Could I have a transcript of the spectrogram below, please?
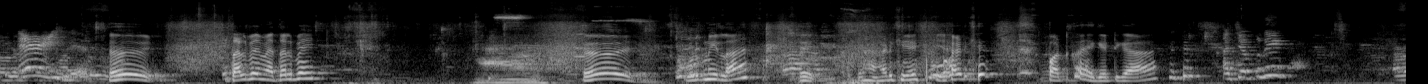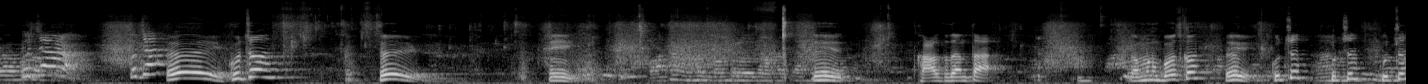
ఏయ్! తలిపేమే తలిపేయి ఏయ్! ఉడుకు నీళ్ళ? ఏయ్! ఆడికి ఆడికి. పట్టుకో గట్టిగా. చెప్పుది. కూర్చో. ఏయ్! కూర్చో. ఏయ్! ఏయ్! ఏయ్! కాలుతుందంతా. గమ్మును పోసుకో. ఏయ్! కూర్చో కూర్చో కూర్చో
